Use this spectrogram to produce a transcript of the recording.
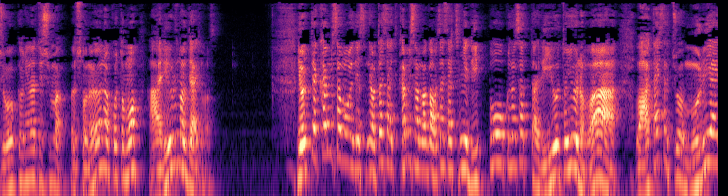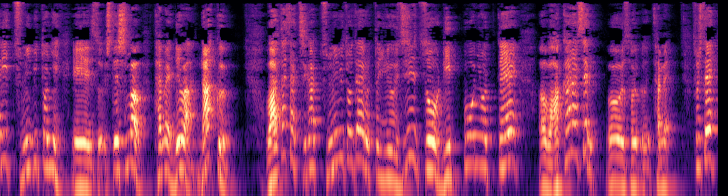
状況になってしまう。そのようなこともあり得るのであります。よって神様はですね、私たち、神様が私たちに立法をくださった理由というのは、私たちを無理やり罪人に、えー、してしまうためではなく、私たちが罪人であるという事実を立法によって分からせる。ため、そして、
